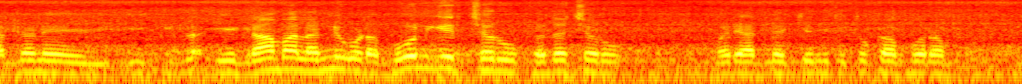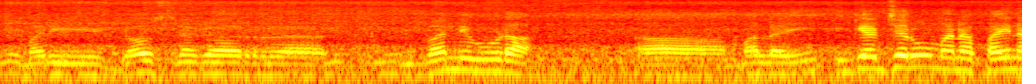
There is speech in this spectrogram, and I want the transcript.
అట్లనే ఈ- గ్రామాలన్నీ కూడా భువనగిరి చెరువు పెద్ద చెరువు మరి అట్లే కిందికి తుకాపురం మరి గౌస్ నగర్ ఇవన్నీ కూడా మళ్ళీ ఇంకేం చెరువు మన పైన?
